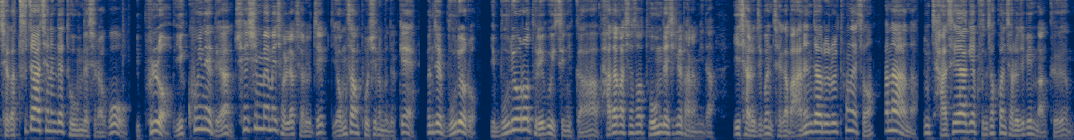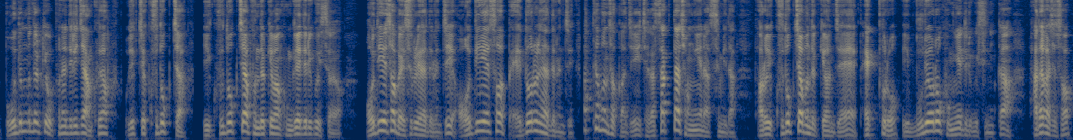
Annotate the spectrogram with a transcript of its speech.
제가 투자하시는데 도움되시라고 이 블러 이 코인에 대한 최신 매매 전략 자료집 영상 보시는 분들께 현재 무료로 이 무료로 드리고 있으니까 받아가셔서 도움되시길 바랍니다. 이 자료집은 제가 많은 자료를 통해서 하나하나 좀 자세하게 분석한 자료집인 만큼 모든 분들께 오픈해드리지 않고요. 오직 제 구독자 이 구독자 분들께만 공개해드리고 있어요. 어디에서 매수를 해야 되는지, 어디에서 매도를 해야 되는지, 차트 분석까지 제가 싹 다 정리해 놨습니다. 바로 이 구독자분들께 현재 100%이 무료로 공유해 드리고 있으니까 받아가셔서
